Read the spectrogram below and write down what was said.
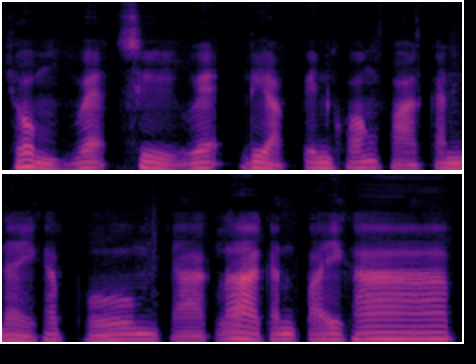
ชมแวะซื้อแวะเลือกเป็นของฝากกันได้ครับ ผมจากล่ากันไปครับ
